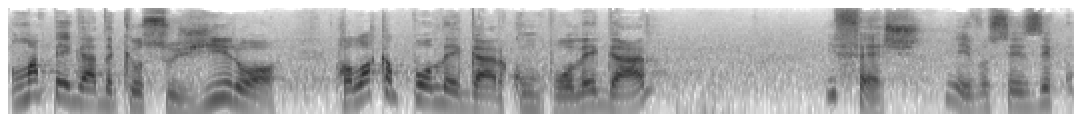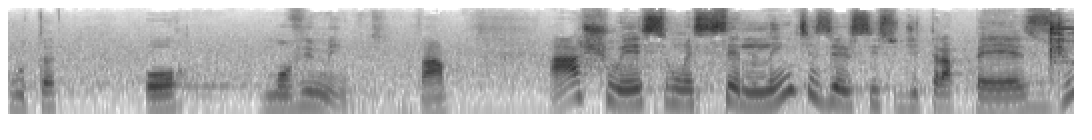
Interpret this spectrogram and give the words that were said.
Uma pegada que eu sugiro, ó, coloca polegar com polegar e fecha. E aí você executa o movimento, tá? Acho esse um excelente exercício de trapézio,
